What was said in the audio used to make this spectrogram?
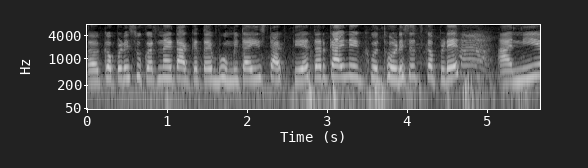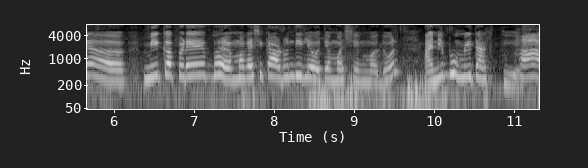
अ, कपडे सुकत नाही टाकत आहे भूमिताईच टाकतीये. तर काय नाही थोडेसेच कपडे आहेत. आणि मी कपडे भर मगाशी काढून दिले होते मशीन मधून आणि भूमी टाकतीये हा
